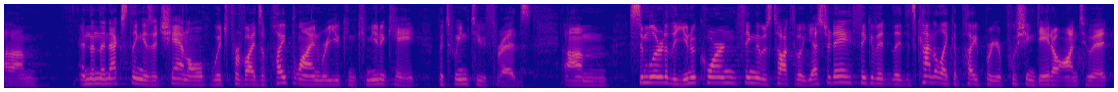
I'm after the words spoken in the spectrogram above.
Um, and then the next thing is a channel, which provides a pipeline where you can communicate between two threads. Um, similar to the unicorn thing that was talked about yesterday, think of it, it's kind of like a pipe where you're pushing data onto it.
